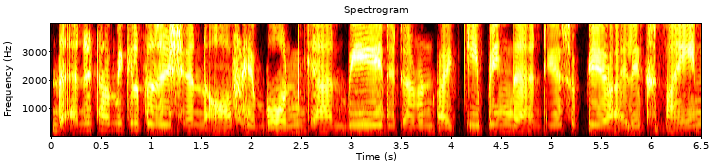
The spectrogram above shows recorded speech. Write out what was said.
The anatomical position of hip bone can be determined by keeping the anterior superior iliac spine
